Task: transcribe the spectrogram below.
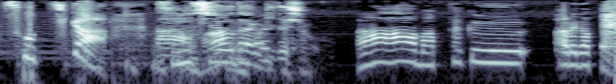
そっちかその塩談義でしょ。ああ、全く、あれだったな。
